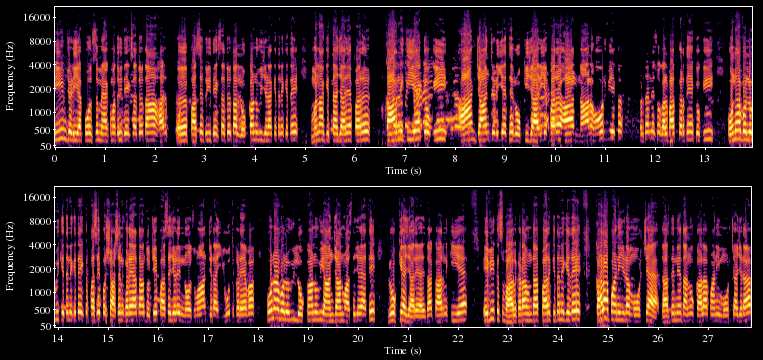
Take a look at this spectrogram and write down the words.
ਟੀਮ ਜਿਹੜੀ ਹੈ ਪੁਲਿਸ ਮਹਿਕਮਾ ਤੁਸੀਂ ਦੇਖ ਸਕਦੇ ਹੋ ਤਾਂ ਹਰ ਪਾਸੇ ਤੁਸੀਂ ਦੇਖ ਸਕਦੇ ਹੋ ਤਾਂ ਲੋਕਾਂ ਨੂੰ ਵੀ ਜਿਹੜਾ ਕਿਤੇ ਨਾ ਕਿਤੇ ਮਨਾ ਕੀਤਾ ਜਾ ਰਿਹਾ। ਪਰ ਕਾਰਨ ਕੀ ਹੈ? ਕਿਉਂਕਿ ਆਨ ਜਾਣ ਜਿਹੜੀ ਹੈ ਇੱਥੇ ਰੋਕੀ ਜਾ ਰਹੀ ਹੈ। ਪਰ ਆ ਨਾਲ ਹੋਰ ਵੀ ਇੱਕ ਪ੍ਰਧਾਨ ਸੋ ਗੱਲਬਾਤ ਕਰਦੇ ਹਾਂ, ਕਿਉਂਕਿ ਉਹਨਾਂ ਵੱਲੋਂ ਵੀ ਕਿਤੇ ਨਾ ਕਿਤੇ ਇੱਕ ਪਾਸੇ ਪ੍ਰਸ਼ਾਸਨ ਖੜਿਆ, ਤਾਂ ਦੂਜੇ ਪਾਸੇ ਜਿਹੜੇ ਨੌਜਵਾਨ, ਜਿਹੜਾ ਯੂਥ ਖੜਿਆ ਵਾ, ਉਹਨਾਂ ਵੱਲੋਂ ਵੀ ਲੋਕਾਂ ਨੂੰ ਵੀ ਆਉਣ ਜਾਣ ਵਾਸਤੇ ਜਿਹੜਾ ਇੱਥੇ ਰੋਕਿਆ ਜਾ ਰਿਹਾ ਹੈ। ਇਹਦਾ ਕਾਰਨ ਕੀ ਹੈ? ਇਹ ਵੀ ਇੱਕ ਸਵਾਲ ਖੜਾ ਹੁੰਦਾ, ਪਰ ਕਿਤੇ ਨਾ ਕਿਤੇ ਕਾਲਾ ਪਾਣੀ ਜਿਹੜਾ ਮੋਰਚਾ ਹੈ, ਦੱਸ ਦਿੰਨੇ ਆ ਤੁਹਾਨੂੰ, ਕਾਲਾ ਪਾਣੀ ਮੋਰਚਾ ਜਿਹੜਾ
